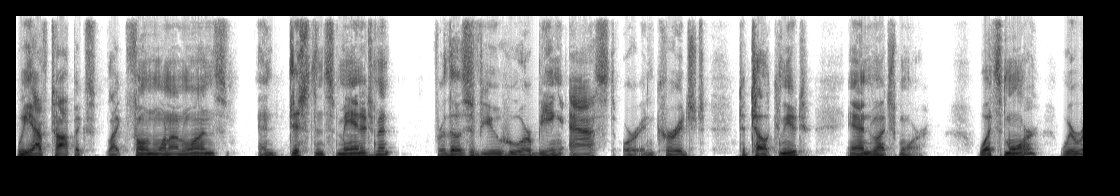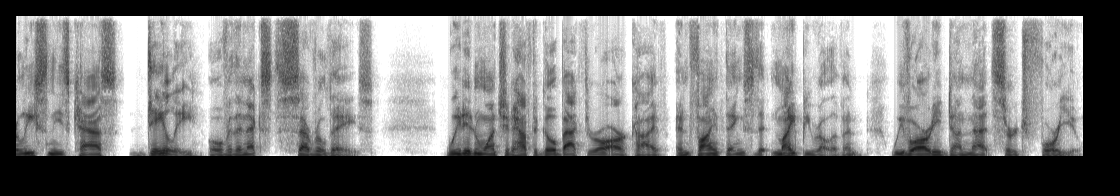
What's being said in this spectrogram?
We have topics like phone one on ones and distance management for those of you who are being asked or encouraged to telecommute, and much more. What's more, we're releasing these casts daily over the next several days. We didn't want you to have to go back through our archive and find things that might be relevant. We've already done that search for you.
